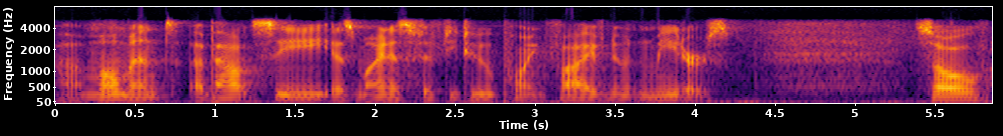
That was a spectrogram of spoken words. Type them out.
uh, moment about c is minus 52.5 newton meters. So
